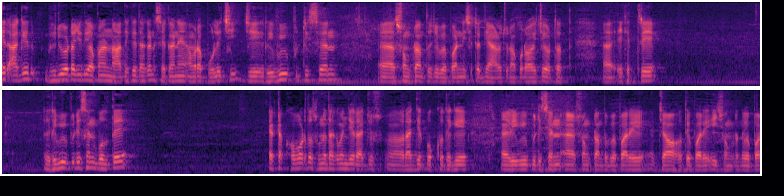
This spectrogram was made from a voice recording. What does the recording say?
এর আগের ভিডিওটা যদি আপনারা না দেখে থাকেন, সেখানে আমরা বলেছি যে রিভিউ পিটিশন সংক্রান্ত যে ব্যাপার নিয়ে সেটা নিয়ে আলোচনা করা হয়েছে। অর্থাৎ এক্ষেত্রে রিভিউ পিটিশন বলতে একটা খবর তো শুনে থাকবেন যে রাজ্য রাজ্যের পক্ষ থেকে রিভিউ পিটিশন সংক্রান্ত ব্যাপারে যাওয়া হতে পারে এই সংক্রান্ত ব্যাপার।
